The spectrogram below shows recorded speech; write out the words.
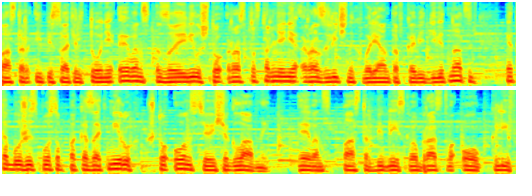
Пастор и писатель Тони Эванс заявил, что распространение различных вариантов COVID-19 – это Божий способ показать миру, что он все еще главный. Эванс, пастор библейского братства Оук Клифф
